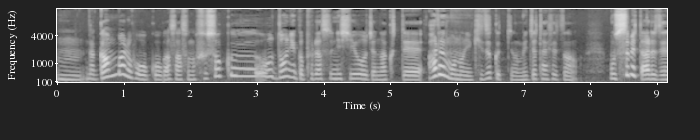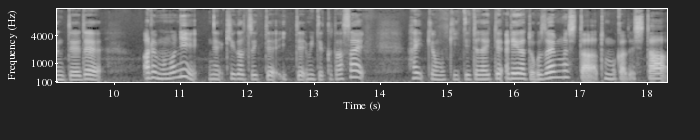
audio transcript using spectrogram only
うん、だ頑張る方向がさその不足をどうにかプラスにしようじゃなくてあるものに気づくっていうのがめっちゃ大切なの。もう全てある前提であるものにね気が付いていってみてください。はい、今日も聞いていただいてありがとうございました。ともかでした。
